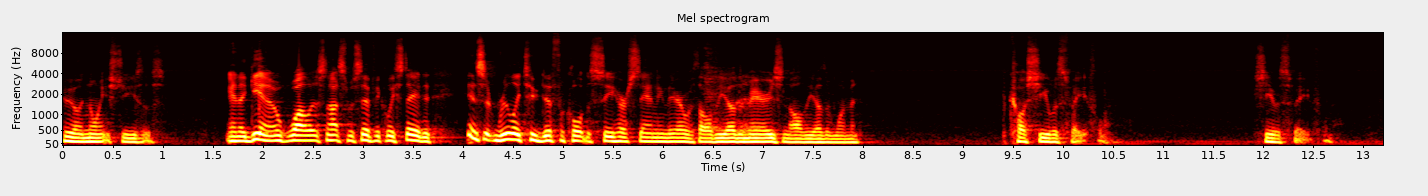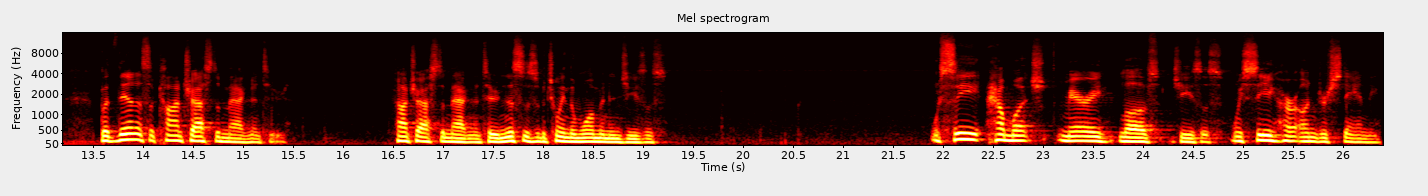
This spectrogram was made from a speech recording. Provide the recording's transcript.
who anoints Jesus. And again, while it's not specifically stated, is it really too difficult to see her standing there with all the other Marys and all the other women? Because she was faithful. She was faithful. But then it's a contrast of magnitude. Contrast of magnitude. And this is between the woman and Jesus. We see how much Mary loves Jesus. We see her understanding.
